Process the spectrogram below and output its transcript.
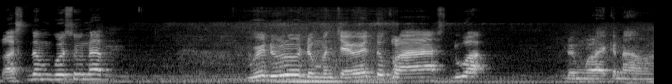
Kelas 6 gue sunat Gue dulu demen cewek tuh kelas 2 Udah mulai kenal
